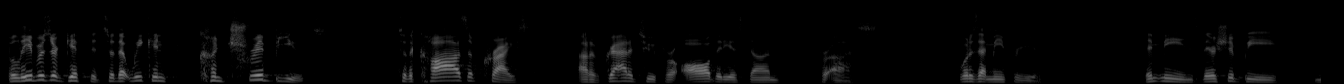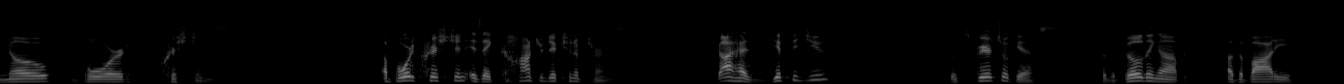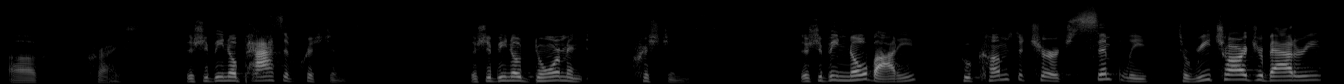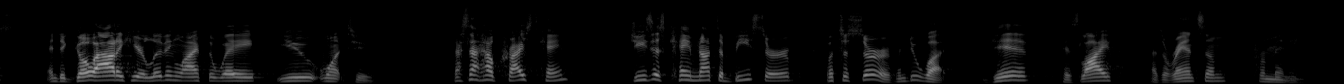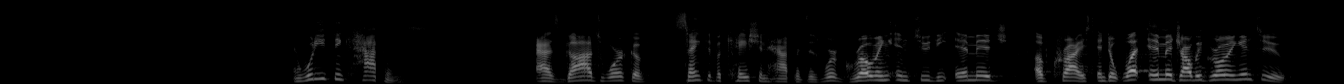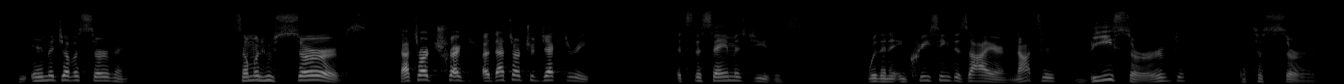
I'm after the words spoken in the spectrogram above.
Believers are gifted so that we can contribute to the cause of Christ out of gratitude for all that he has done for us. What does that mean for you? It means there should be no bored Christians. A bored Christian is a contradiction of terms. God has gifted you with spiritual gifts for the building up of the body of Christ. There should be no passive Christians. There should be no dormant Christians. There should be nobody who comes to church simply to recharge your batteries and to go out of here living life the way you want to. That's not how Christ came. Jesus came not to be served, but to serve and do what? Give his life as a ransom for many. And what do you think happens as God's work of sanctification happens, as we're growing into the image of Christ? Into what image are we growing into? The image of a servant, someone who serves. That's our, tra- uh, that's our trajectory. It's the same as Jesus, with an increasing desire not to be served, but to serve,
